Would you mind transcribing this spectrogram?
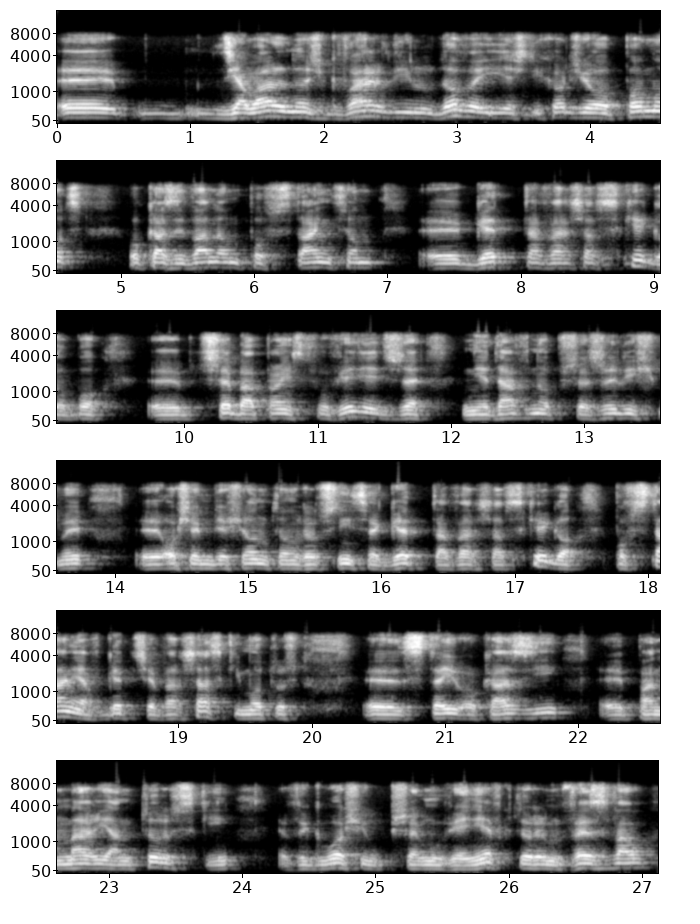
y, działalność Gwardii Ludowej, jeśli chodzi o pomoc okazywaną powstańcom y, getta warszawskiego, bo trzeba Państwu wiedzieć, że niedawno przeżyliśmy 80. rocznicę getta warszawskiego, powstania w getcie warszawskim. Otóż z tej okazji e, pan Marian Turski wygłosił przemówienie, w którym wezwał,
